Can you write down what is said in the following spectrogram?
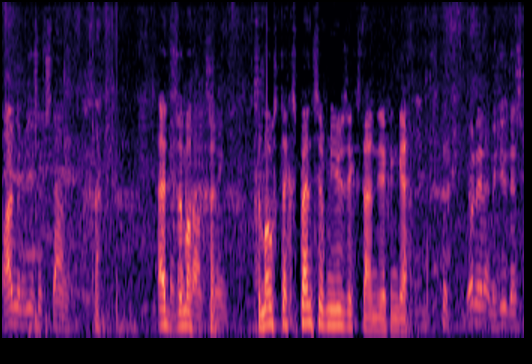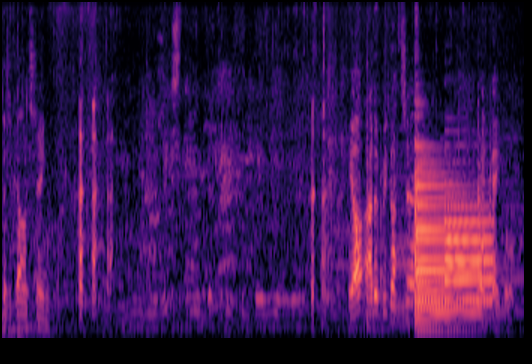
I'm the music stand. Ed's 'cause the, mo- it's the most expensive music stand you can get. You only let me do this because I can't sing. Music stand that come from doing your work. Yeah, and have we got? Uh... Okay, go on.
